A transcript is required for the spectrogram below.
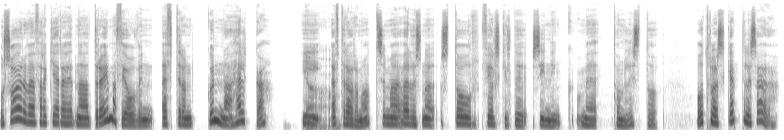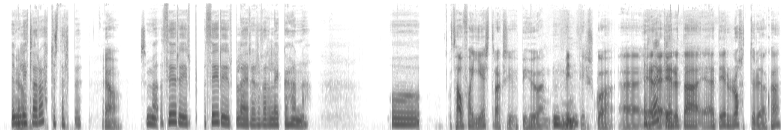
Og svo erum við að fara að gera hérna draumaþjófin eftir hann Gunna Helga í, eftir áramót sem að verður svona stór fjölskyldu síning með tónlist og ótrúlega skemmtileg saga um Já. litla rottustelpu já, sem að þurriður, þurriður blær er að fara að leika hana og og þá fæ ég strax upp í hugan Mhm. myndir, sko uh, Er er, er, þetta, eru rottur eða hvað?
